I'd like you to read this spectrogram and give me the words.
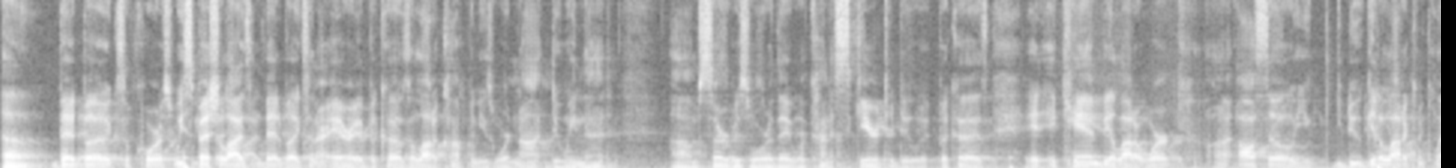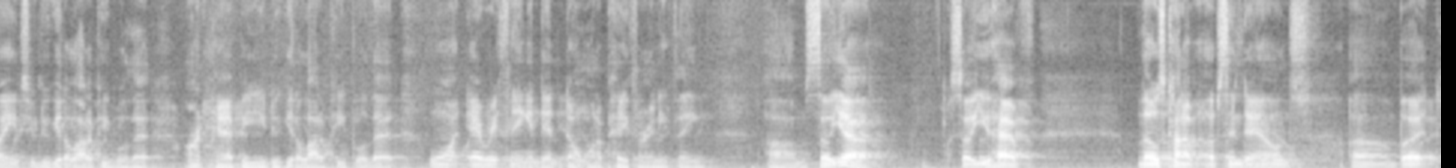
Uh, bed bugs, of course. We specialize in bed bugs in our area because a lot of companies were not doing that um, service or they were kind of scared to do it because it, it can be a lot of work. Uh, also, you, you do get a lot of complaints. You do get a lot of people that aren't happy. You do get a lot of people that want everything and then don't want to pay for anything. Um, so, yeah, so you have those kind of ups and downs. Uh, but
